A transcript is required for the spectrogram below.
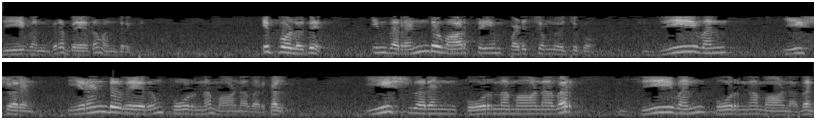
ஜீவன்கிற பேதம் வந்திருக்கு. இப்பொழுது இந்த ரெண்டு வார்த்தையும் படிச்சோம்னு வச்சுக்கோ. ஜீவன் ஈஸ்வரன் இரண்டு பேரும் பூர்ணமானவர்கள். ஈஸ்வரன் பூர்ணமானவர் ஜீவன் பூர்ணமானவன்.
